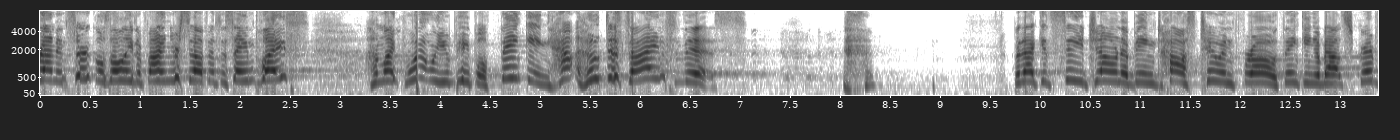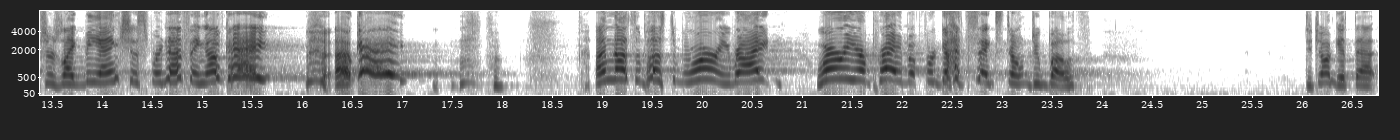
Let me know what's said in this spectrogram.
around in circles only to find yourself at the same place? I'm like, what were you people thinking? How, who designs this? but I could see Jonah being tossed to and fro, thinking about scriptures like, be anxious for nothing. Okay, okay. I'm not supposed to worry, right? Worry or pray, but for God's sakes, don't do both. Did y'all get that?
